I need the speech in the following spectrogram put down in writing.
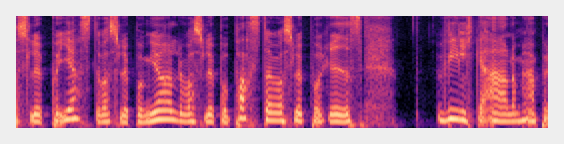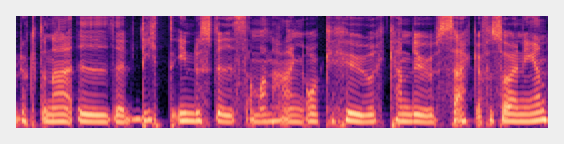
slut på jäst, det var slut på mjöl, det var slut på pasta, det var slut på ris vilka är de här produkterna i ditt industrisammanhang och hur kan du säkra försörjningen?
